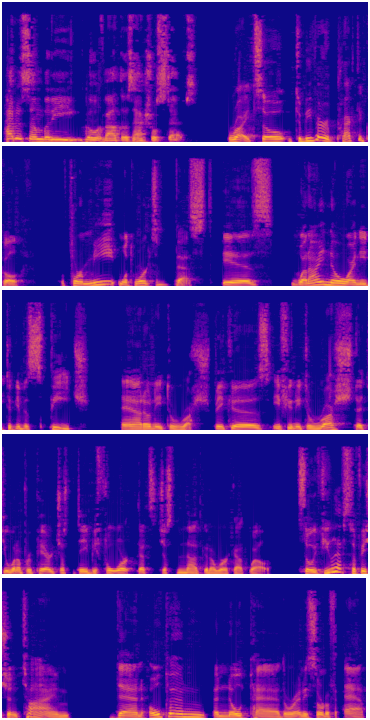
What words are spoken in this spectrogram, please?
how does somebody go about those actual steps? Right. So to be very practical, for me, what works best is when I know I need to give a speech and I don't need to rush because if you need to rush that you want to prepare just the day before, that's just not going to work out well. So if you have sufficient time, then open a notepad or any sort of app.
